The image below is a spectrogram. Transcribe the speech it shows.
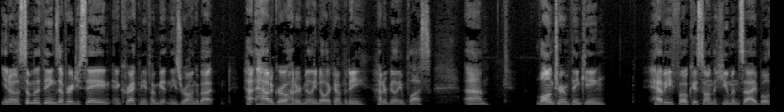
you know, some of the things I've heard you say, and, and correct me if I'm getting these wrong about how, how to grow a hundred million dollar company, hundred million plus. Um, Long term thinking, heavy focus on the human side, both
